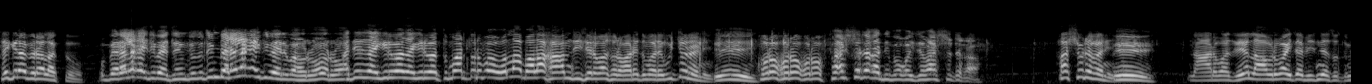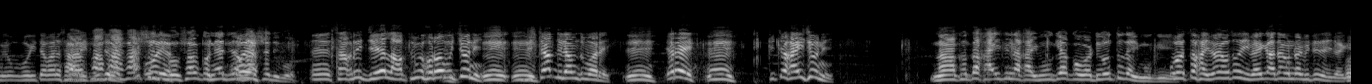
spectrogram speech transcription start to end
তেকিলা বেড়া লাগতো। ও বেড়া লাগাই দিবা তুমি তুমি বেড়া লাগাই দিবা রে বাহ রো রো। আজি জাগিরবা জাগিরবা তোমার তোর বা ওলা বালা খাম দিছে রে বা সরকারে তোমারে বুঝছ না নি? খরো খরো খরো। পাঁচশো টাকা দিব কইছে পাঁচশো টাকা। পাঁচশো টাকা নি এই না আর বা যে লাভ রে বা এটা বিজনেস তুমি ওইটা মানে চাকরি বুঝছ না? দিব সব দিবা ওই। পাঁচশো দিব। চাকরি যে লাভ তুমি খরো বুঝছ নি? ডিস্টার্ব দিলাম তোমারে। এরে কিছু খাইছো নি? না কোনটা খাইছি না খাই মুগিয়া কবাটি ও তো যাই মুগি। ও তো খাইবা ও তো যাইবা আধা ঘণ্টার ভিতরে যাইবা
